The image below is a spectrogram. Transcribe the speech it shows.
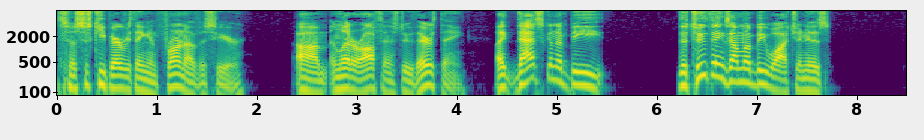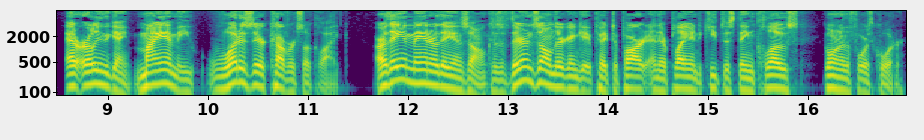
so let's just keep everything in front of us here, um, and let our offense do their thing. Like that's going to be the two things I'm going to be watching is at early in the game. Miami, what does their coverage look like? Are they in man or are they in zone? Because if they're in zone, they're going to get picked apart and they're playing to keep this thing close going into the fourth quarter.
